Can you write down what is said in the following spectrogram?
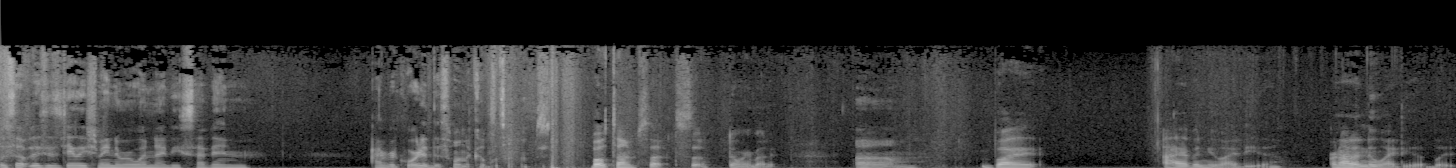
What's up? This is Daily Shmay number 197. I recorded this one a couple times. Both times sucked, so don't worry about it. Um, but I have a new idea. Or not a new idea, but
